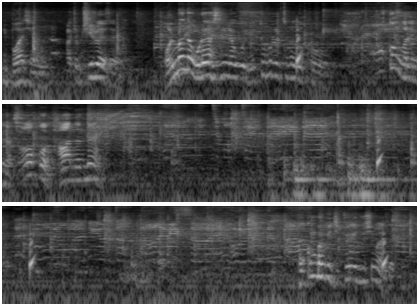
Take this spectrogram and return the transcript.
이뭐 하시는 거예요? 아, 좀 지루해서요. 얼마나 오래 하시려고 유튜브를 틀어놓고 조금 걸립니다. 조금 다 왔는데 볶음밥에 집중해 주시면 안 돼요?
